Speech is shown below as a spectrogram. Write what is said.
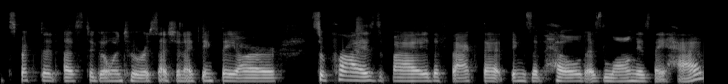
expected us to go into a recession. I think they are surprised by the fact that things have held as long as they have.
